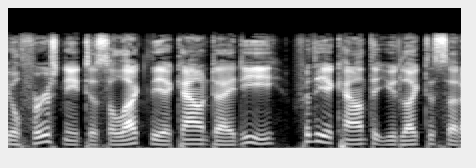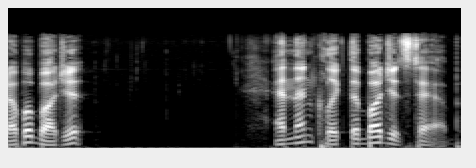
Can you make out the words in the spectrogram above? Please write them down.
You'll first need to select the account ID for the account that you'd like to set up a budget, and then click the Budgets tab.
